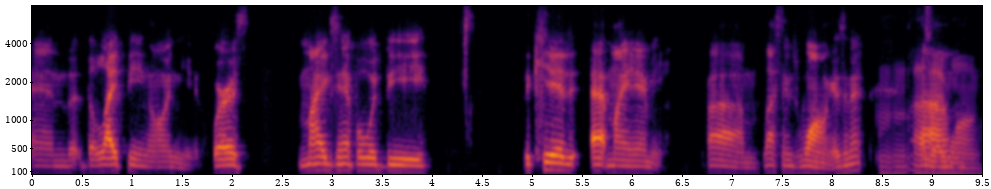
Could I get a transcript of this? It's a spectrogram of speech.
and the, the light being on you. Whereas my example would be the kid at Miami. Um, last name's Wong, isn't it? Mm-hmm. Isaiah um, Wong.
